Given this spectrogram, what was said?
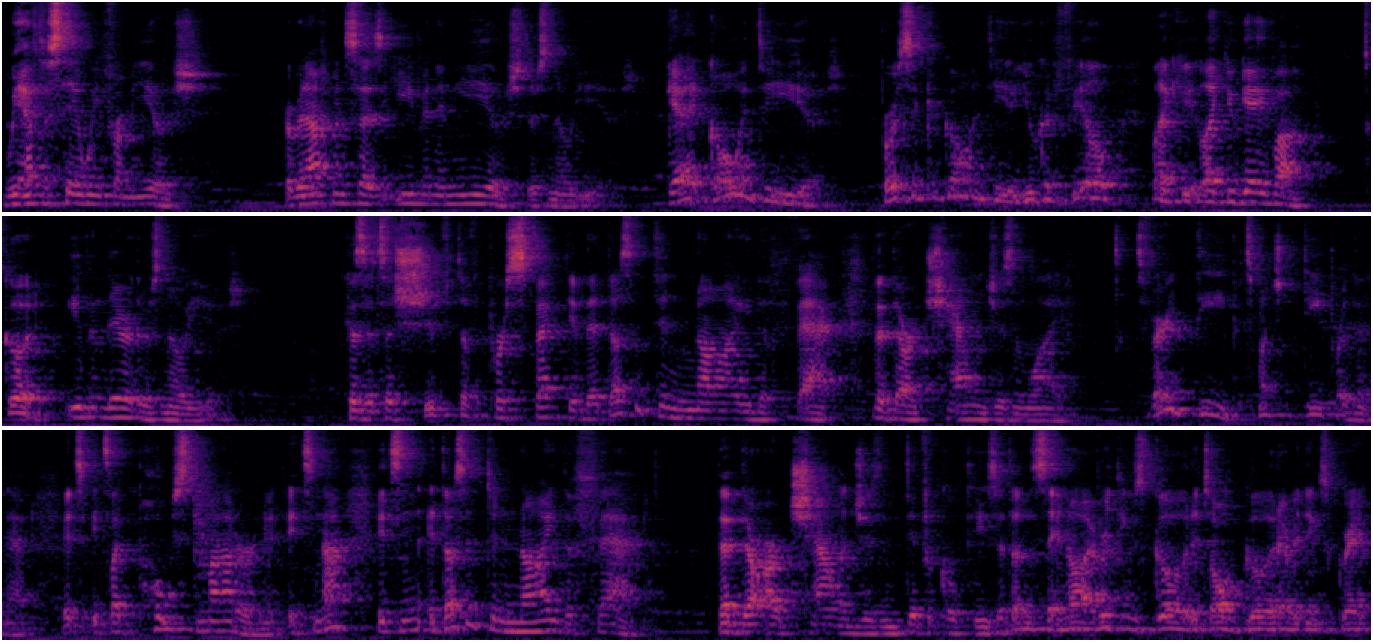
we have to stay away from Yush. Rabbi Nachman says even in Yush there's no Yush. Get go into Yush. person could go into you. You could feel like you, like you gave up. It's good. Even there, there's no yish. Because it's a shift of perspective that doesn't deny the fact that there are challenges in life. It's very deep. It's much deeper than that. It's, it's like postmodern. It, it's not, it's, it doesn't deny the fact that there are challenges and difficulties. It doesn't say, no, everything's good, it's all good, everything's great.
